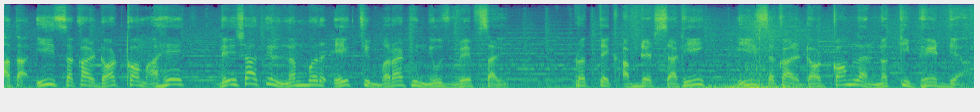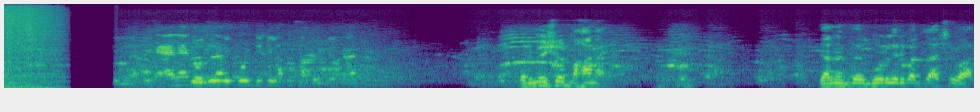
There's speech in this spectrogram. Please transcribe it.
आता ई सकाळ डॉट कॉम आहे देशातील नंबर एक ची मराठी न्यूज वेबसाईट. प्रत्येक अपडेटसाठी ई सकाळ डॉट कॉम ला नक्की भेट द्या. परमेश्वर महान आहे. त्यानंतर गोरगरिबांचा आशीर्वाद.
